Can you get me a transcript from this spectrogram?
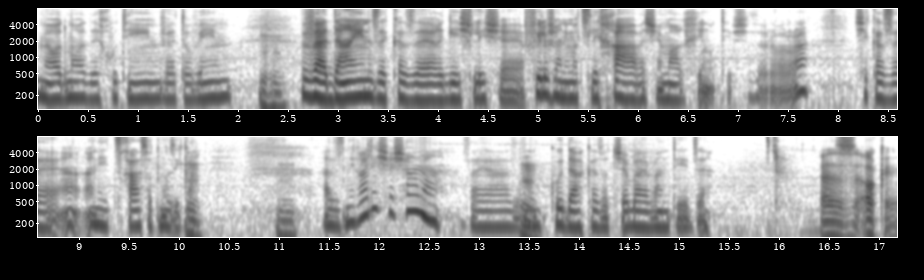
מאוד מאוד איכותיים וטובים, מהמם. ועדיין זה כזה הרגיש לי שאפילו שאני מצליחה ושמעריכים אותי, שזה לא, לא, לא, שכזה, אני צריכה לעשות מוזיקה. Mm. מהמם. אז נראה לי ששמה, זה היה זו Mm. נקודה כזאת שבה הבנתי את זה. אז אוקיי,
